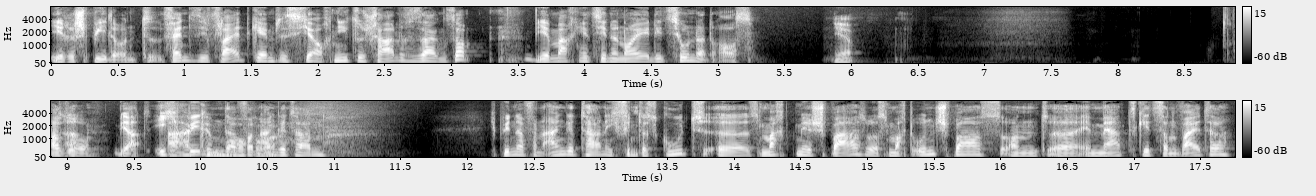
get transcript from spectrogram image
ihre Spiele und Fantasy Flight Games ist ja auch nie zu schade zu sagen, so, wir machen jetzt hier eine neue Edition daraus. Ja. Also, ah, ja, ich Arkham bin davon Horror. angetan. Ich bin davon angetan, ich finde das gut. Äh, es macht mir Spaß oder es macht uns Spaß und äh, im März geht es dann weiter.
